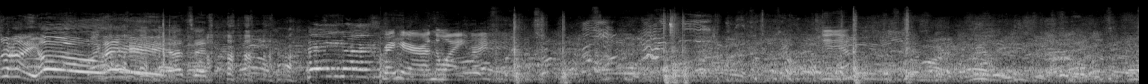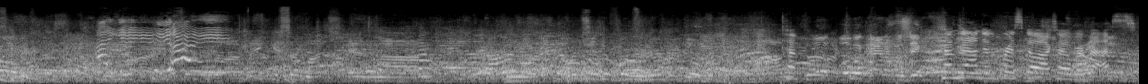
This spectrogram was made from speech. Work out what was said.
drei. Oh, hey, that's it. hey guys, Right here on the white, right? You do? Thank you so much. And uh, what should you remember doing? Come, come down to the Frisco Oktoberfest.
